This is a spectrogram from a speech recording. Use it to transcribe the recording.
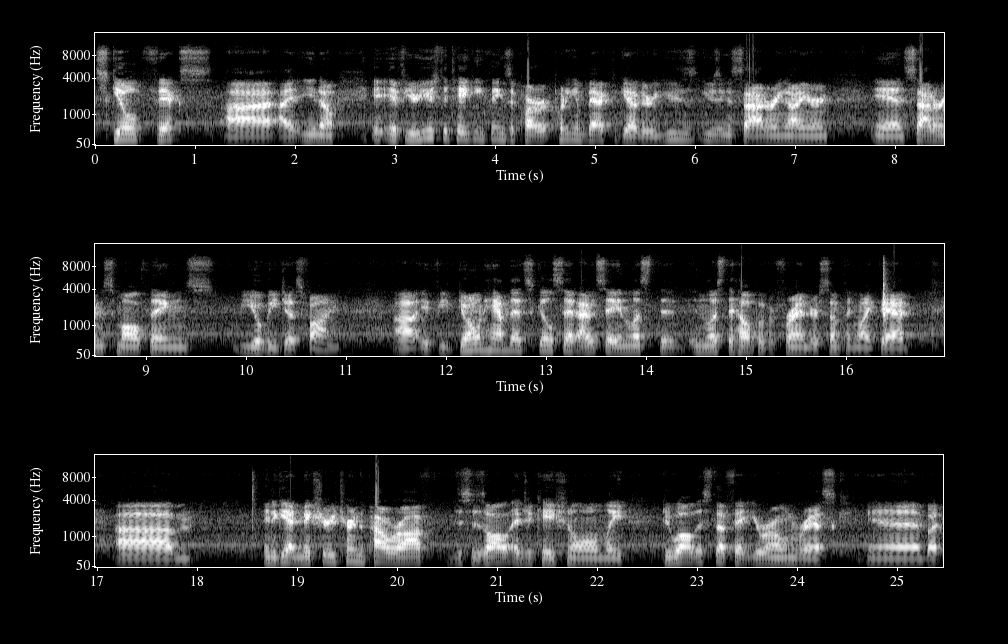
skilled fix. Uh, I you know if you're used to taking things apart, putting them back together, use, using a soldering iron, and soldering small things, you'll be just fine. Uh, if you don't have that skill set, I would say enlist the, enlist the help of a friend or something like that. Um, and again, make sure you turn the power off. This is all educational only. Do all this stuff at your own risk. Uh, but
